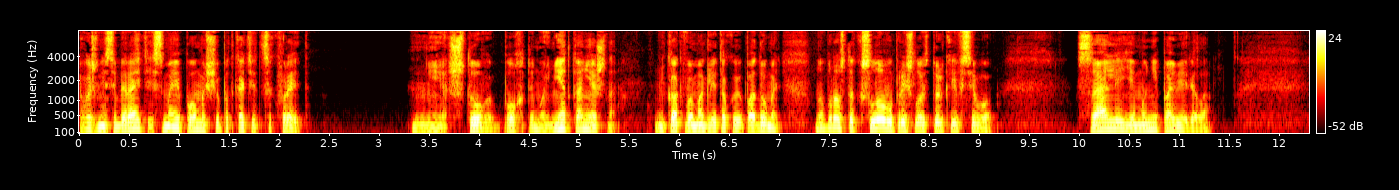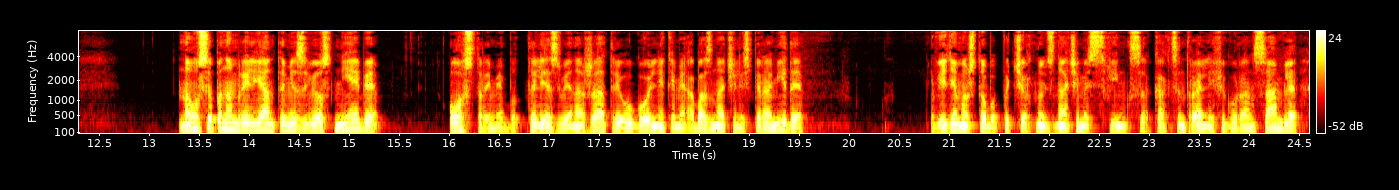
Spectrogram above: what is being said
Вы же не собираетесь с моей помощью подкатиться к Фрейд? Нет, что вы, бог ты мой, нет, конечно. Ну, как вы могли такое подумать? Ну, просто к слову пришлось только и всего. Салли ему не поверила. На усыпанном бриллиантами звезд небе, острыми, будто лезвие ножа, треугольниками обозначились пирамиды. Видимо, чтобы подчеркнуть значимость сфинкса как центральной фигуры ансамбля —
